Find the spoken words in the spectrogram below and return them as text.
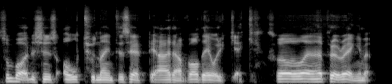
som bare syns alt hun er interessert i er ræva, det orker jeg ikke. Så jeg prøver å henge med.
